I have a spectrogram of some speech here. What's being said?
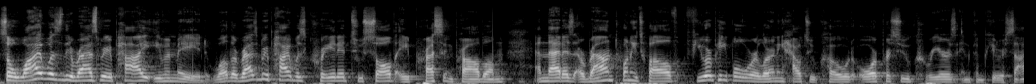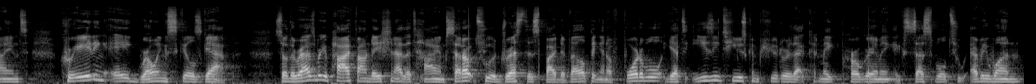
So why was the Raspberry Pi even made? Well, the Raspberry Pi was created to solve a pressing problem, and that is around 2012, fewer people were learning how to code or pursue careers in computer science, creating a growing skills gap. So the Raspberry Pi Foundation at the time set out to address this by developing an affordable yet easy to use computer that could make programming accessible to everyone.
